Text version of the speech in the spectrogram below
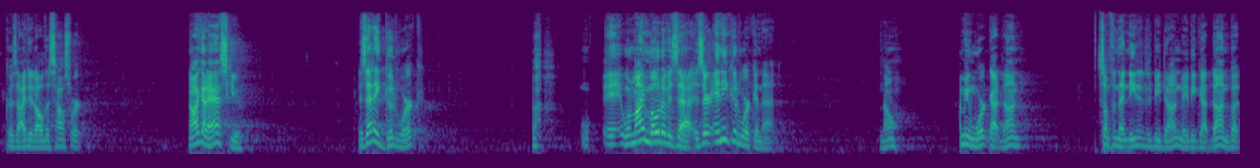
because I did all this housework. Now, I got to ask you is that a good work? Eh, when my motive is that, is there any good work in that? No. I mean, work got done. Something that needed to be done maybe got done, but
